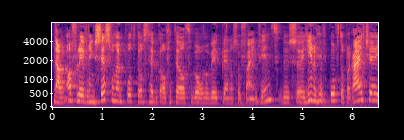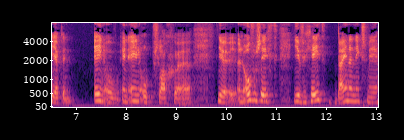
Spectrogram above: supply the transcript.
Nou, in aflevering 6 van mijn podcast heb ik al verteld waarom een weekplanner zo fijn vind. Dus uh, hier nog even kort op een rijtje. Je hebt in één, in één opslag. Uh, je, een overzicht. Je vergeet bijna niks meer.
